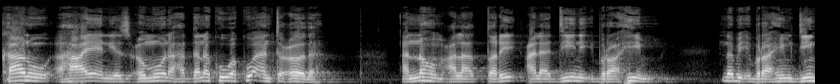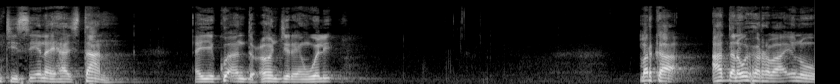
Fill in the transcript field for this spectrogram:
kaanuu ahaayeen yascumuuna haddana kuwa ku antacooda annahum calaa diini ibraahiim nebi ibraahim diintiisa inay haystaan ayay ku andacoon jireen weli marka haddana wuxuu rabaa inuu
